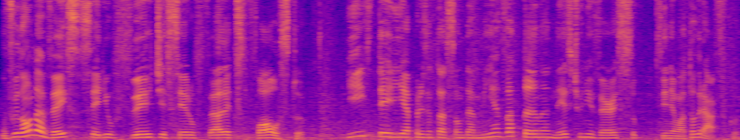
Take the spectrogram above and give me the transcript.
O vilão da vez seria o feiticeiro Félix Fausto, e teria a apresentação da minha Zatanna neste universo cinematográfico.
